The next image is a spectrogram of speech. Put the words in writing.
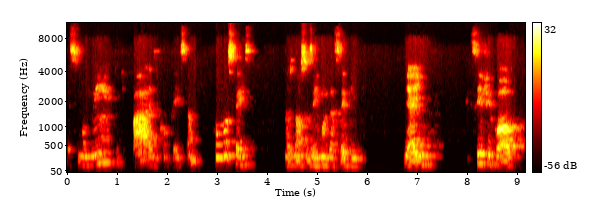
esse momento de paz e compreensão com vocês. nos nossos irmãos da CEVI. E aí, se ficou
